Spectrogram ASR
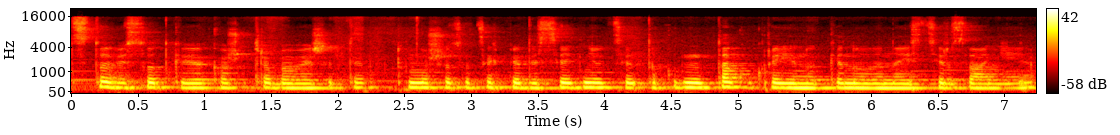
100% я кажу, треба вижити. Тому що за цих 50 днів це так, так Україну кинули на істірзання.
